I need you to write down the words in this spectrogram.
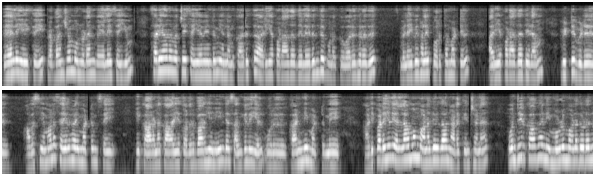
வேலையை செய் பிரபஞ்சம் உன்னுடன் வேலை செய்யும். சரியானவற்றை செய்ய வேண்டும் என்னும் கருத்து அறியப்படாததிலிருந்து உனக்கு வருகிறது. விளைவுகளை பொறுத்தமட்டில் அறியப்படாததிடம் விட்டுவிடு. அவசியமான செயல்களை மட்டும் செய். இக்காரண காரிய தொடர்பாகிய நீண்ட சங்கிலியில் ஒரு கண்ணி மட்டுமே. அடிப்படையில் எல்லாமும் மனதில்தான் நடக்கின்றன. ஒன்றிற்காக நீ முழு மனதுடன்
